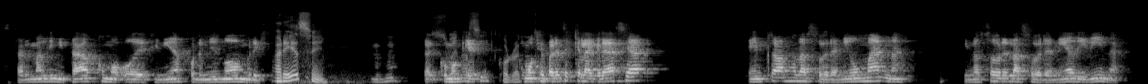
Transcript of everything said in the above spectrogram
está más limitada como o definida por el mismo hombre. Parece. como, que, como que parece que la gracia entra bajo la soberanía humana y no sobre la soberanía divina,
